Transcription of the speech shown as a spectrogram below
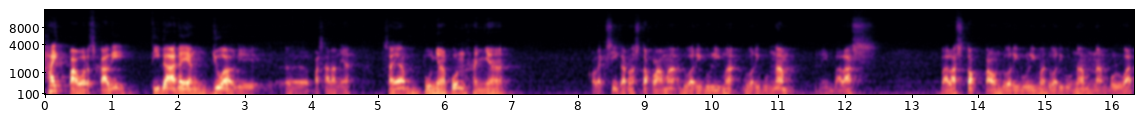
high power sekali, tidak ada yang jual di e, pasaran ya. Saya punya pun hanya koleksi karena stok lama 2005 2006. Ini balas balas stok tahun 2005 2006 60 watt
